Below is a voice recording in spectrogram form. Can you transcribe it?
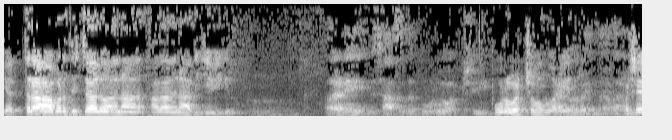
എത്ര ആവർത്തിച്ചാലും അതിന അത് അതിനെ അതിജീവിക്കുന്നു. അതാണ് ശാസ്ത്രത്തെ പൂർവപക്ഷി പൂർവപക്ഷം എന്ന് പറയുന്നത്. പക്ഷെ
